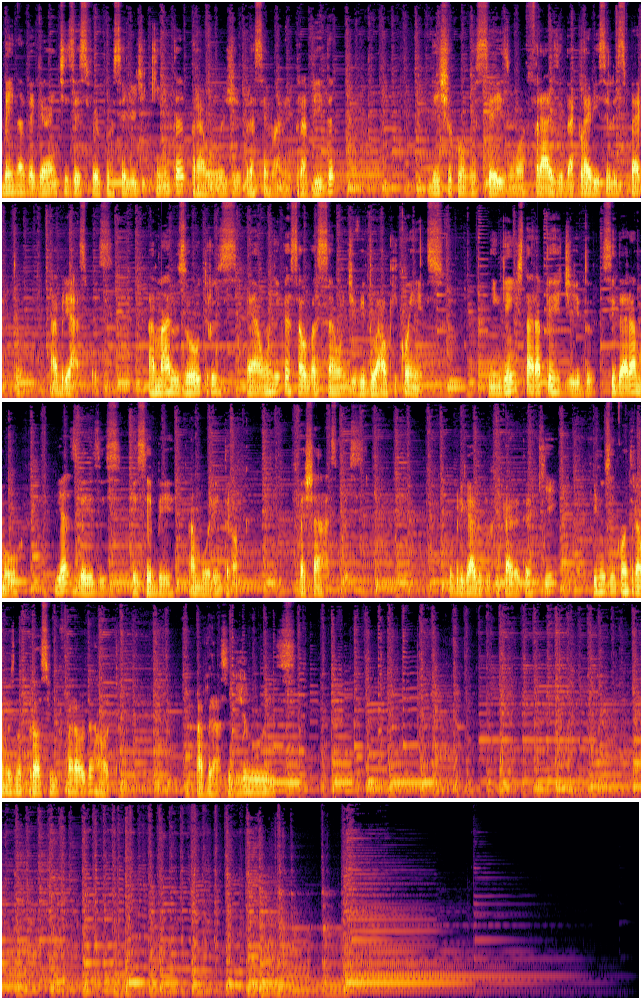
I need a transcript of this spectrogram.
Bem, navegantes, esse foi o conselho de quinta para hoje, para a semana e para a vida. Deixo com vocês uma frase da Clarice Lispector, abre aspas. Amar os outros é a única salvação individual que conheço. Ninguém estará perdido se der amor e às vezes receber amor em troca. Fecha aspas. Obrigado por ficar até aqui e nos encontramos no próximo Farol da Rota. Abraços de luz.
